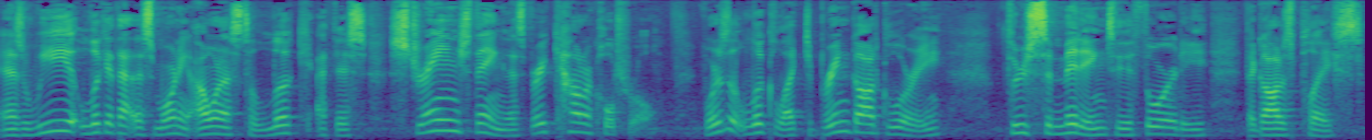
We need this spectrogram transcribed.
And as we look at that this morning, I want us to look at this strange thing that's very countercultural. What does it look like to bring God glory through submitting to the authority that God has placed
